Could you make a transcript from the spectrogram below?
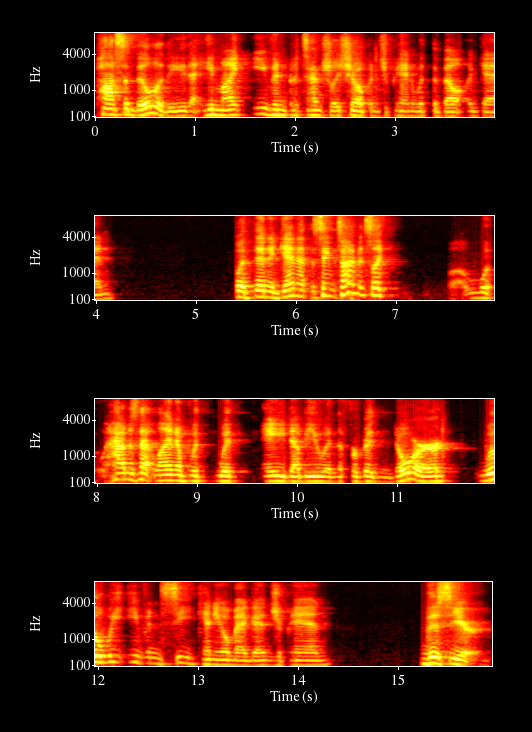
possibility that he might even potentially show up in Japan with the belt again. But then again, at the same time, it's like, how does that line up with with AEW and the Forbidden Door? Will we even see Kenny Omega in Japan this year?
